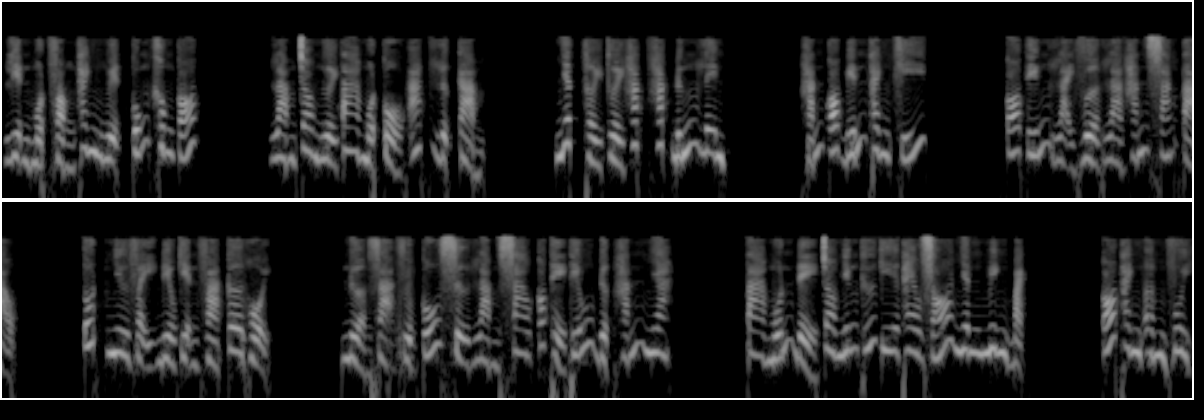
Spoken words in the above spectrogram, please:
Liền một phòng thanh nguyệt cũng không có. Làm cho người ta một cổ áp lực cảm. Nhất thời cười hắc hắc đứng lên. Hắn có biến thanh khí. Có tiếng lại vừa là hắn sáng tạo. Tốt như vậy điều kiện và cơ hội. Nửa dạ vượt cố sự làm sao có thể thiếu được hắn nha. Ta muốn để cho những thứ kia theo gió nhân minh bạch. Có thanh âm vui.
